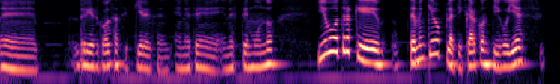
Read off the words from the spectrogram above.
eh, riesgosas si quieres en, ese, en este mundo. Y hubo otra que también quiero platicar contigo y es,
